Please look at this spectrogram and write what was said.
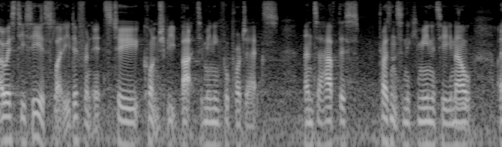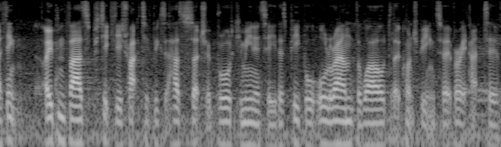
OSTC is slightly different. It's to contribute back to meaningful projects and to have this presence in the community. Now, I think OpenFaaS is particularly attractive because it has such a broad community. There's people all around the world that are contributing to it, very active.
